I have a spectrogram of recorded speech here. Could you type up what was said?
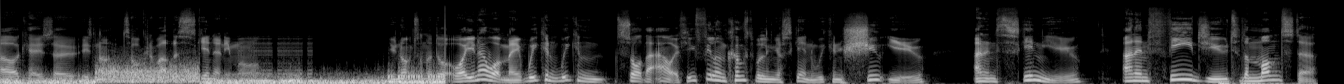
Oh, okay, so he's not talking about the skin anymore. You knocked on the door. Well, you know what, mate? We can we can sort that out. If you feel uncomfortable in your skin, we can shoot you and then skin you and then feed you to the monster.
